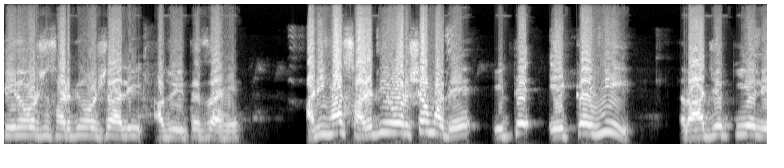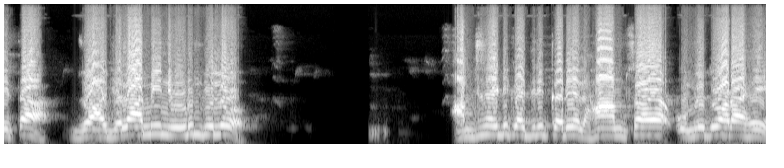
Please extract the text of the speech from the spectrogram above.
तीन वर्ष साडेतीन वर्ष आली अजून इथेच आहे. आणि ह्या साडेतीन वर्षामध्ये इथे एकही राजकीय नेता जो ज्याला आम्ही निवडून दिलो आमच्यासाठी काहीतरी करेल हा आमचा उमेदवार आहे.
